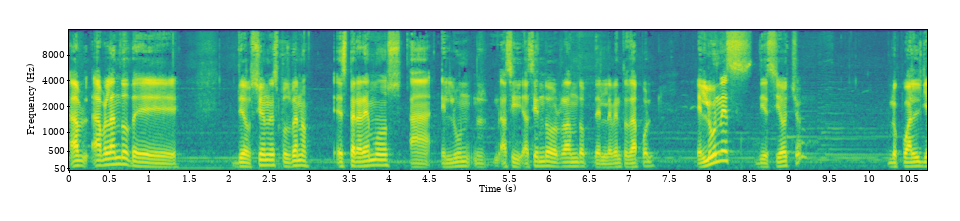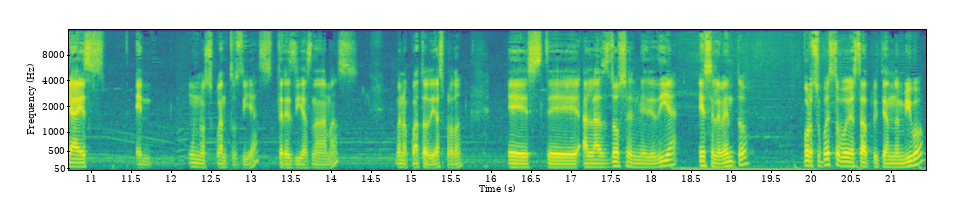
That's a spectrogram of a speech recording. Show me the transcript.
hablando de, de, opciones, pues bueno, esperaremos a el lunes, así, haciendo roundup del evento de Apple, el lunes 18, lo cual ya es en unos cuantos días, tres días nada más, bueno, cuatro días, perdón, este, a las 12 del mediodía es el evento. Por supuesto voy a estar tuiteando en vivo,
